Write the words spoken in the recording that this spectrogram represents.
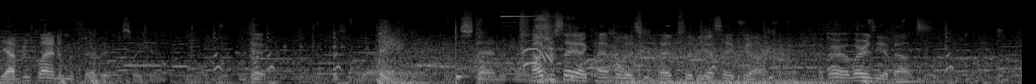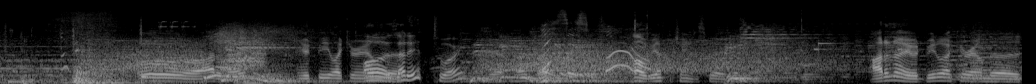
Yeah, I've been playing him a fair bit this weekend. Okay. Yeah, the standard. How would you say a Campbell is compared to the SAPR? Where, where is he about? Oh, I don't know. He'd be like around. Oh, is that it? 2 Yeah. Oh, we have to change the score. I don't know. It would be like around the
